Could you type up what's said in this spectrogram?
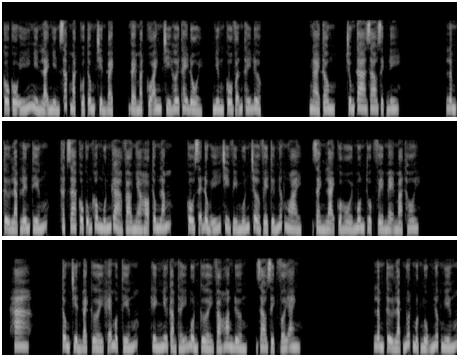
Cô cố ý nhìn lại nhìn sắc mặt của Tông Triển Bạch, vẻ mặt của anh chỉ hơi thay đổi, nhưng cô vẫn thấy được. "Ngài Tông, chúng ta giao dịch đi." Lâm Tử Lạp lên tiếng, thật ra cô cũng không muốn gả vào nhà họ Tông lắm, cô sẽ đồng ý chỉ vì muốn trở về từ nước ngoài, giành lại của hồi môn thuộc về mẹ mà thôi. Ha! Tông Triển Bạch cười khẽ một tiếng, hình như cảm thấy buồn cười và hoang đường, giao dịch với anh. Lâm Tử Lạp nuốt một ngụm nước miếng,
